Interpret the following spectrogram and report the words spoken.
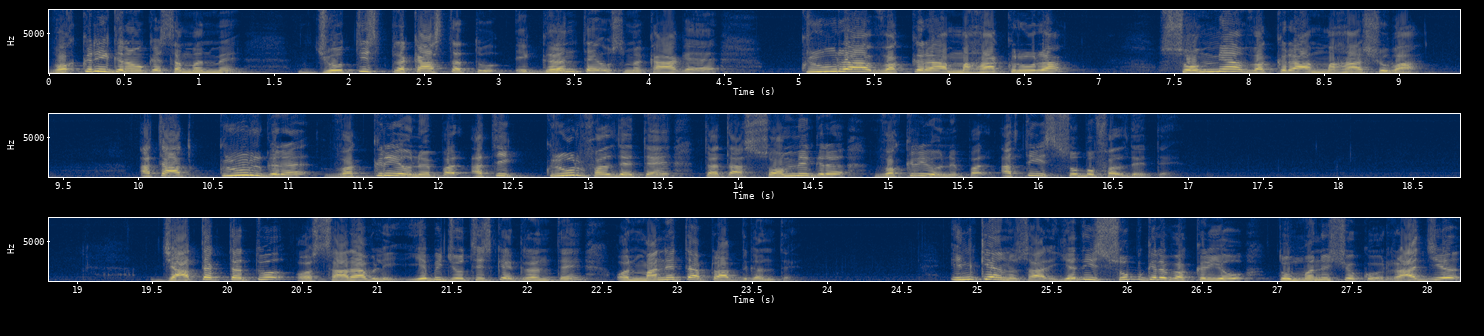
वक्री ग्रहों के संबंध में ज्योतिष प्रकाश तत्व एक ग्रंथ है, उसमें कहा गया है, क्रूरा वक्रा महाक्रूरा, सौम्या वक्रा महाशुभा। अर्थात क्रूर ग्रह वक्री होने पर अति क्रूर फल देते हैं, तथा सौम्य ग्रह वक्री होने पर अति शुभ फल देते हैं। जातक तत्व और सारावली, ये भी ज्योतिष के ग्रंथ हैं और मान्यता प्राप्त ग्रंथ हैं। इनके अनुसार यदि शुभ ग्रह वक्री हो तो मनुष्य को राज्य,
